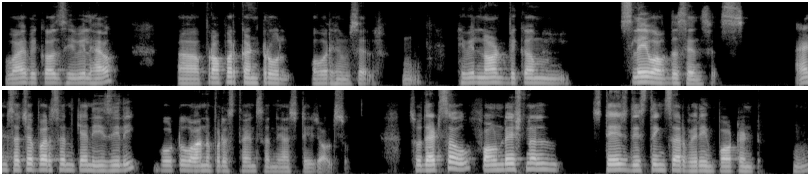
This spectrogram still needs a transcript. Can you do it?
Why? Because he will have uh, proper control over himself. Hmm. he will not become slave of the senses. And such a person can easily go to vanaprastha and sannyas stage also. So that's how foundational stage these things are very important. Hmm.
